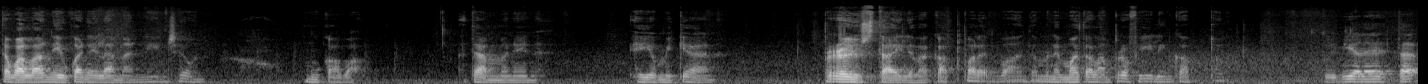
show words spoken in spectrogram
tavallaan niukan elämän, niin se on mukava tämmöinen, ei ole mikään pröystäilevä kappale, vaan tämmöinen matalan profiilin kappale. Tuli mieleen, että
